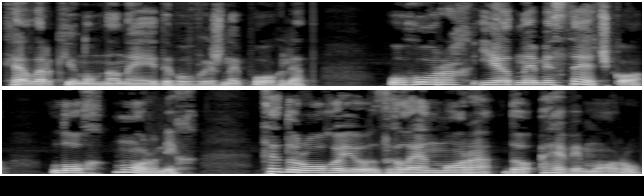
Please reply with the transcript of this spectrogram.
Келлер кинув на неї дивовижний погляд. У горах є одне містечко Лох Морліх. Це дорогою з Гленмора до Евімору.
